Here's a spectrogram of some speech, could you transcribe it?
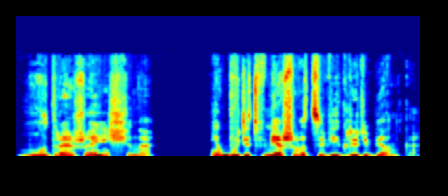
Мудрая женщина не будет вмешиваться в игры ребенка.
